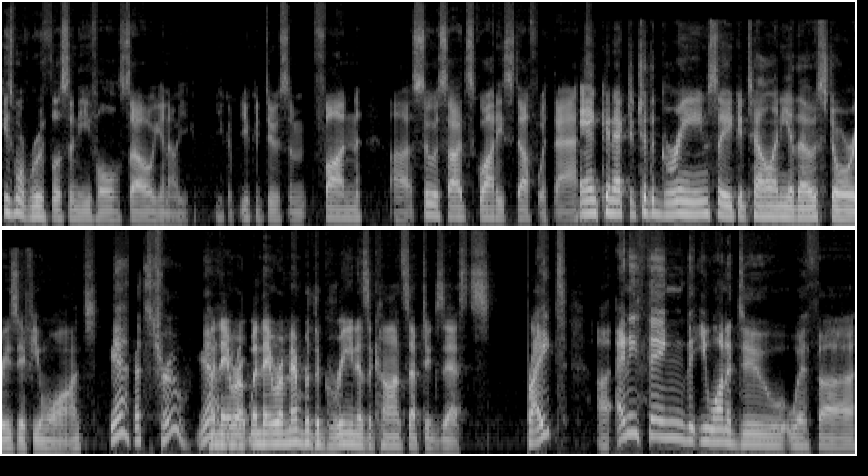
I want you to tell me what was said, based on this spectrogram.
he's more ruthless and evil. So you know, you could you could you could do some fun uh, Suicide Squatty stuff with that. And connected to the green, so you could tell any of those stories if you want. yeah, that's true. Yeah, when they re- when they remember the green as a concept exists. right? Uh, anything that you want to do with uh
